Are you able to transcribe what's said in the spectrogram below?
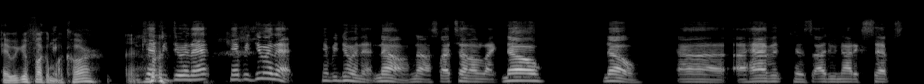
Hey, we can fuck up my car. You can't be doing that. Can't be doing that. Can't be doing that. No, no. So I tell them like, no, no, uh, I haven't because I do not accept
